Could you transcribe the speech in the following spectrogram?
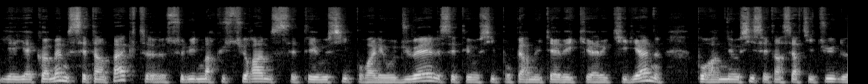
il y, a quand même cet impact. Celui de Marcus Thuram, c'était aussi pour aller au duel, c'était aussi pour permuter avec avec Kylian, pour amener aussi cette incertitude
